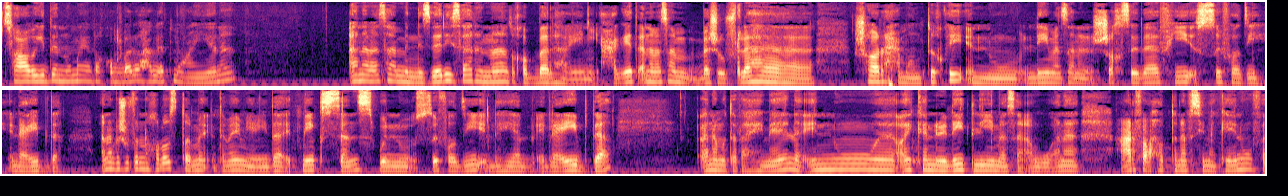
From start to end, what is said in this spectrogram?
صعب جدا إن هم يتقبلوا حاجات معينة. أنا مثلا بالنسبة لي سهل إن أنا أتقبلها يعني حاجات أنا مثلا بشوف لها شرح منطقي إنه ليه مثلا الشخص ده فيه الصفة دي العيب ده. أنا بشوف إنه خلاص تمام يعني ده it makes sense وإنه الصفة دي اللي هي العيب ده أنا متفهماه لإنه I can relate ليه مثلا أو أنا عارفة أحط نفسي مكانه ف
